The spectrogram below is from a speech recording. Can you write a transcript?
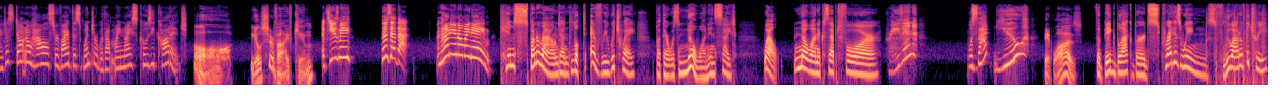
I just don't know how I'll survive this winter without my nice, cozy cottage. Oh, you'll survive, Kim. Excuse me? Who said that? And how do you know my name? Kim spun around and looked every which way, but there was no one in sight. Well, no one except for. Raven? Was that you? It was. The big black bird spread his wings, flew out of the tree,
